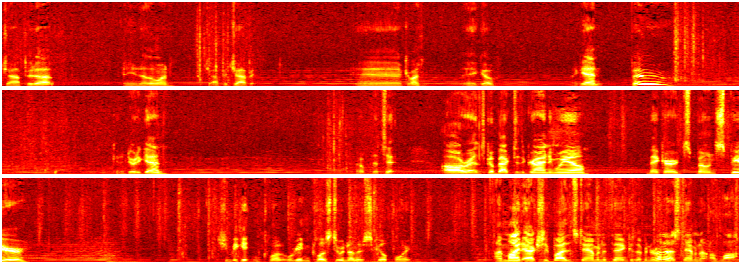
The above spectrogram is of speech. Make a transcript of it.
Chop it up. I need another one. Chop it, chop it. And come on. There you go. Again. Boo! Can I do it again? Oh, that's it. Alright, let's go back to the grinding wheel. Make our bone spear. Should be getting close. We're getting close to another skill point. I might actually buy the stamina thing because I've been running out of stamina a lot.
